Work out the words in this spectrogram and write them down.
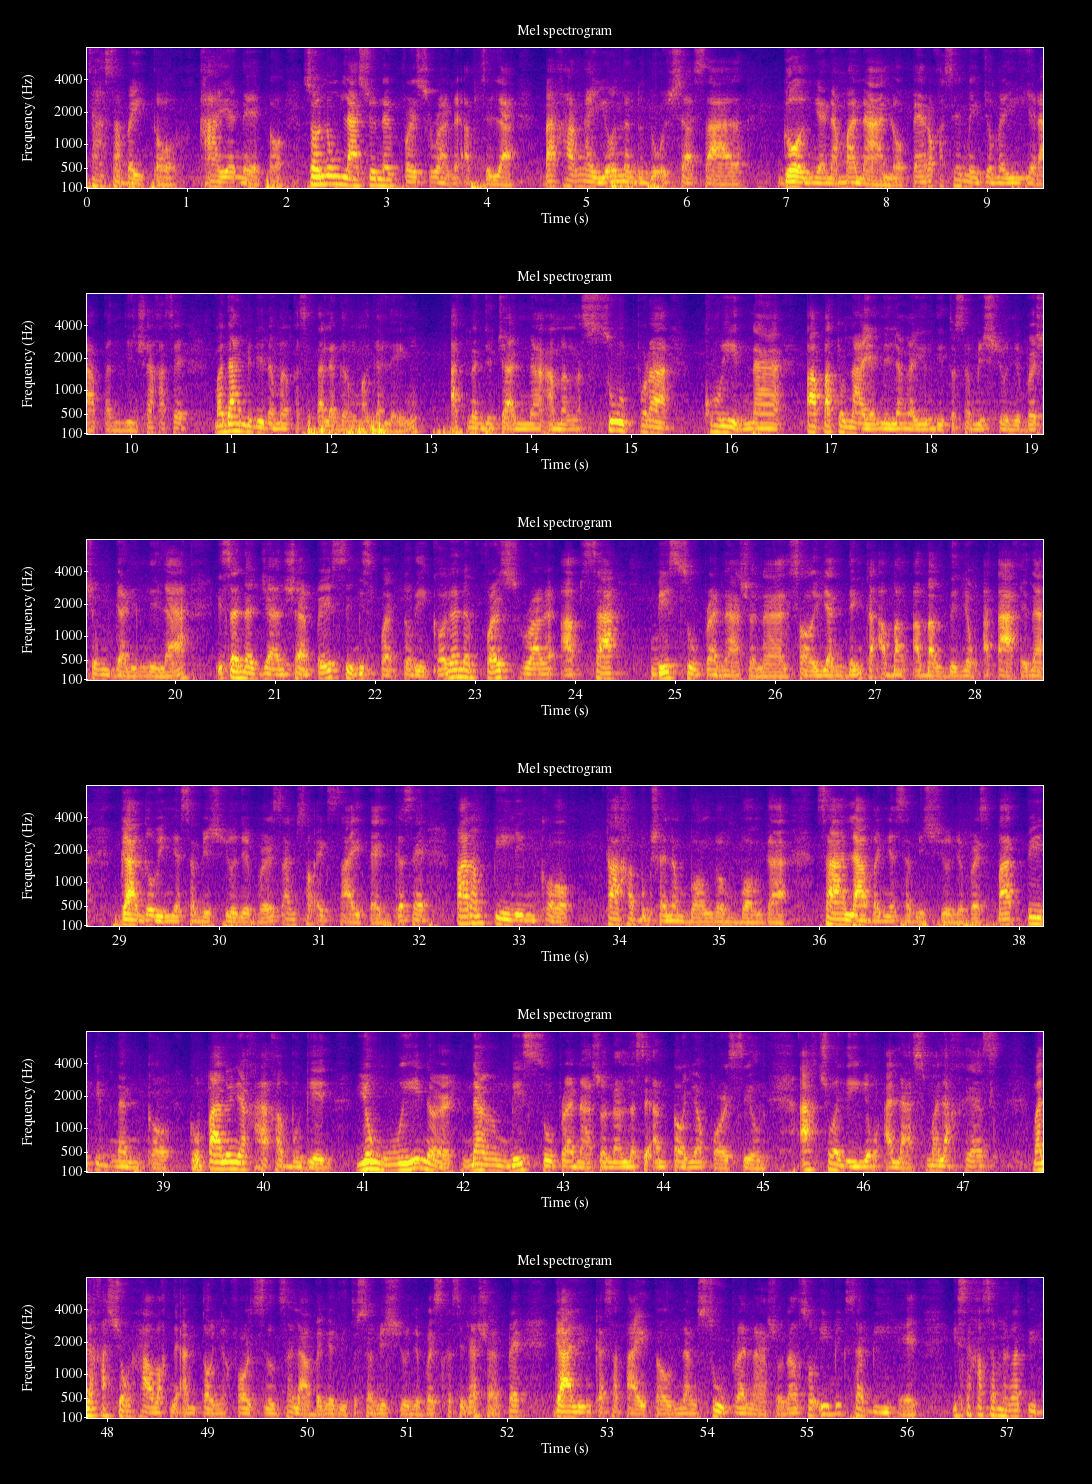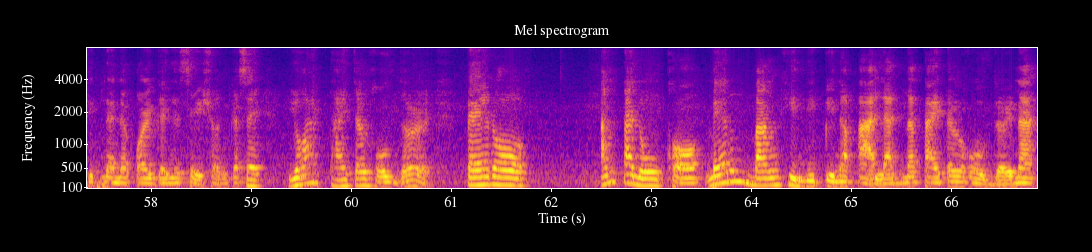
sasabay to, kaya neto. So, nung last year nag first runner-up sila, baka ngayon nandoon siya sa goal niya na manalo. Pero kasi medyo mahihirapan din siya kasi madami din naman kasi talagang magaling. At nandiyan dyan na ang mga supra queen na papatunayan nila ngayon dito sa Miss Universe yung galing nila. Isa na dyan, syempre, si Miss Puerto Rico na nag-first runner-up sa Miss Supranational. So, yan din, kaabang-abang din yung atake na gagawin niya sa Miss Universe. I'm so excited kasi parang feeling ko kakabog siya ng bonggang-bongga sa laban niya sa Miss Universe. But titignan ko kung paano niya kakabugin yung winner ng Miss Supranational na si Antonia Forsyth. Actually, yung alas, malakas malakas yung hawak ni Antonia Forsyth sa laban niya dito sa Miss Universe kasi nga syempre galing ka sa title ng supranational. So ibig sabihin, isa ka sa mga titignan ng organization kasi you are title holder. Pero ang tanong ko, meron bang hindi pinapalad na title holder na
